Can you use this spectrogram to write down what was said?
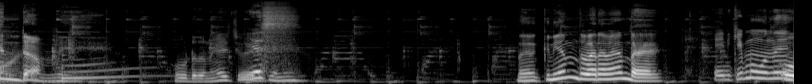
എന്റെ അമ്മേ. ഉടുതുണി കഴിച്ചു Yes. നിനക്ക് നീ എന്ത് വരെ വേണ്ടേ? എനിക്ക് മൂന്ന്. ഓ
